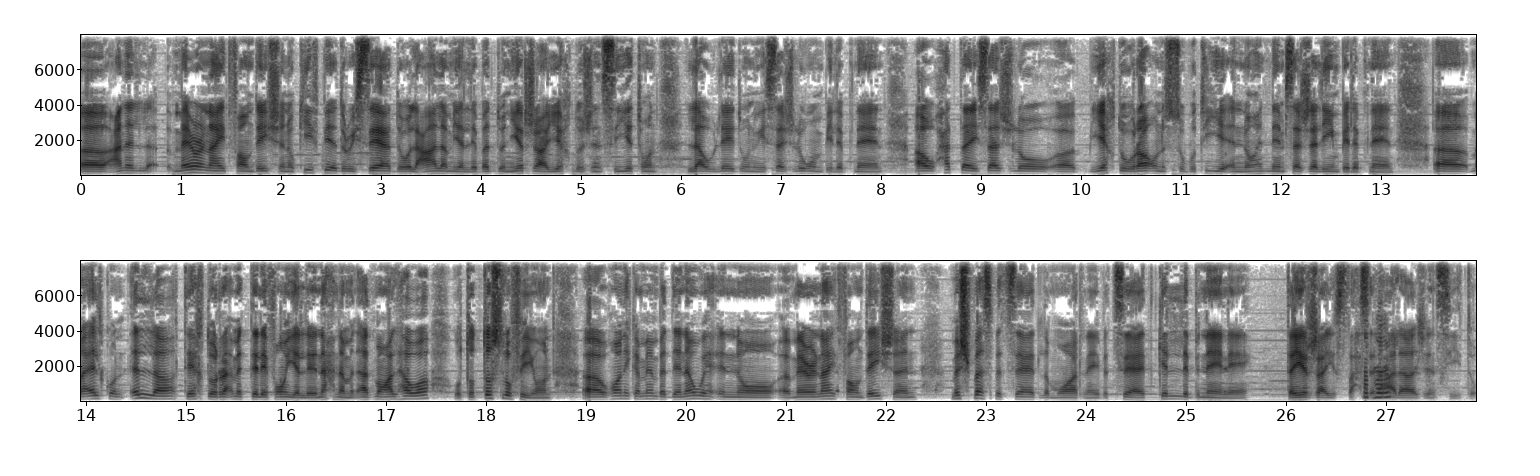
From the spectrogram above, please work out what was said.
عن ال Maronite Foundation وكيف بيقدروا يساعدوا العالم يلي بدهم يرجعوا ياخذوا جنسيتهم لأولادهم ويسجلوهم بلبنان أو حتى يسجلوا ياخذوا اوراقهم الثبوتية إنه هن مسجلين بلبنان. ما لكم إلا تاخذوا الرقم التليفون يلي نحن بنقدمه على الهواء وتتصلوا فيهم. وهون كمان بدي نوه إنه Maronite Foundation مش بس بتساعد الموارنة بتساعد كل لبناني تيرجع يستحصل على جنسيته.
